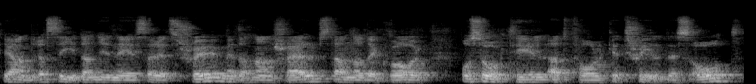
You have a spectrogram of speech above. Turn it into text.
till andra sidan Genesarets sjö medan han själv stannade kvar och såg till att folket skildes åt.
